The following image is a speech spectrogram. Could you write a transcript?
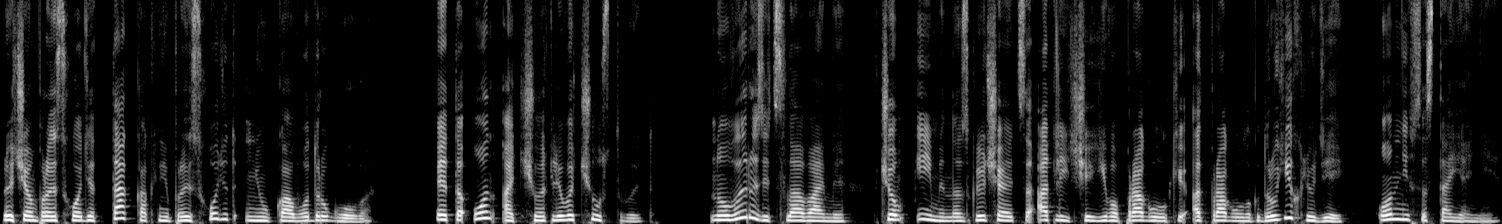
причем происходит так, как не происходит ни у кого другого. Это он отчетливо чувствует. Но выразить словами – в чем именно заключается отличие его прогулки от прогулок других людей, он не в состоянии.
